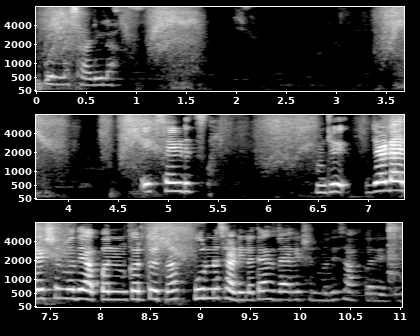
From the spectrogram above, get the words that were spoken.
पूर्ण साडीला. एक साईडच म्हणजे ज्या डायरेक्शनमध्ये आपण करतोय ना पूर्ण साडीला त्याच डायरेक्शनमध्ये साफ करायचं.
